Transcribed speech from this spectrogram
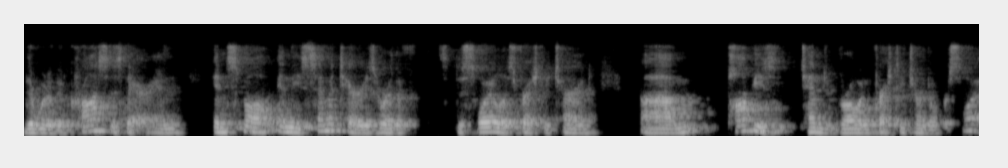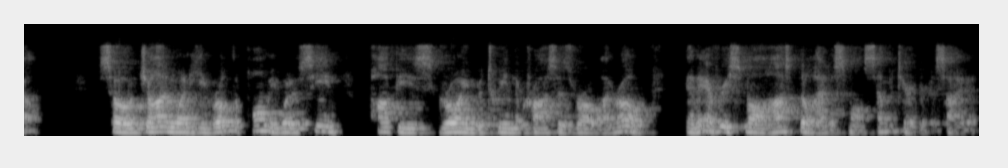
there would have been crosses there. And in small, in these cemeteries where the, the soil is freshly turned, um, poppies tend to grow in freshly turned over soil. So John, when he wrote the poem, he would have seen poppies growing between the crosses row on row. And every small hospital had a small cemetery beside it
